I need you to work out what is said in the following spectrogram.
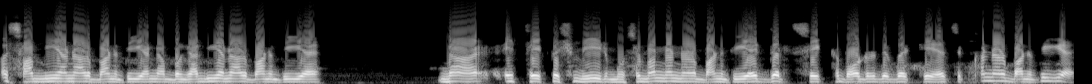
ਅਸਾਮੀਆਂ ਨਾਲ ਬਣਦੀ ਹੈ, ਨਾ ਬੰਗਾਲੀਆਂ ਨਾਲ ਬਣਦੀ ਹੈ। ਨਾ ਇੱਥੇ ਕਸ਼ਮੀਰ ਮੁਸਲਮਾਨਾਂ ਨਾਲ ਬਣਦੀ ਹੈ, ਇੱਧਰ ਸਿੱਖ ਬਾਰਡਰ ਦੇ ਬੈਠੇ ਹੈ, ਸਿੱਖਾਂ ਨਾਲ ਬਣਦੀ ਹੈ।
